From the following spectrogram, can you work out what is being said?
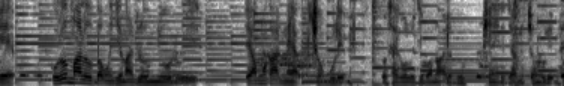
ကယ်ကိုတို့မလို့ပတ်ဝန်းကျင်မှာဒီလိုမျိုးတွေတယောက်မကနဲ့ခြုံမှုလိမ့်မယ်ဟို psychology ပေါ့နော်အဲ့လိုမျိုးဖြစ်နေတဲ့တယောက်နဲ့ခြုံမှုလိမ့်မယ်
